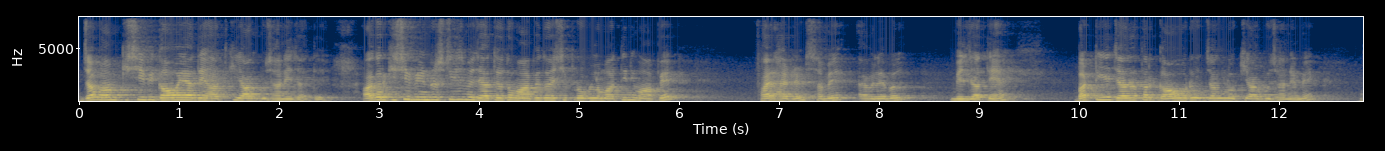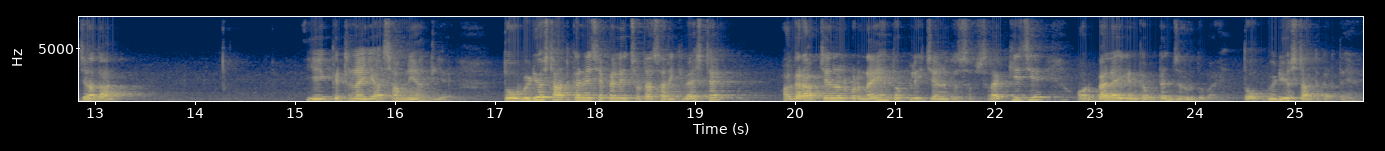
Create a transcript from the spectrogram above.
जब हम किसी भी गाँव या देहात की आग बुझाने जाते हैं। अगर किसी भी इंडस्ट्रीज़ में जाते हैं तो वहाँ पे तो ऐसी प्रॉब्लम आती नहीं, वहाँ पे फायर हाइड्रेंट्स हमें अवेलेबल मिल जाते हैं। बट ये ज़्यादातर गाँव और जंगलों की आग बुझाने में ज़्यादा ये कठिनाइयाँ सामने आती है। तो वीडियो स्टार्ट करने से पहले छोटा सा रिक्वेस्ट है अगर आप चैनल पर नए हैं तो प्लीज़ चैनल को सब्सक्राइब कीजिए और बेल आइकन का बटन ज़रूर दबाएँ। तो वीडियो स्टार्ट करते हैं।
